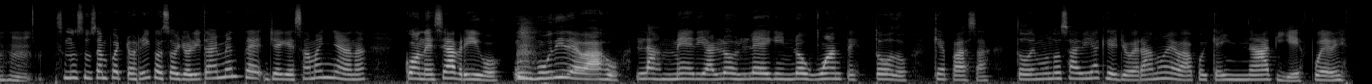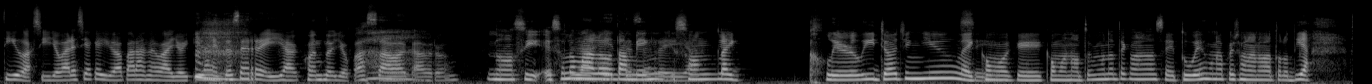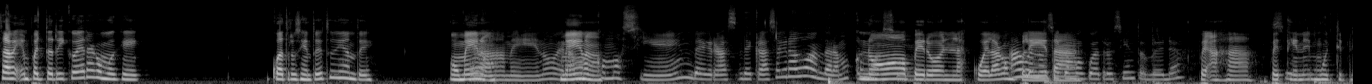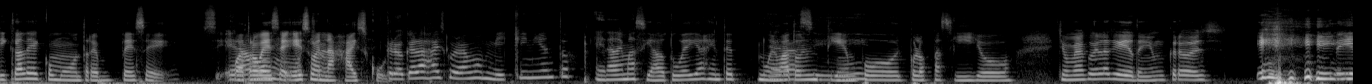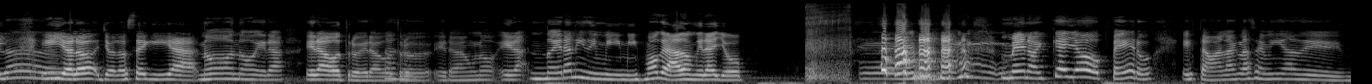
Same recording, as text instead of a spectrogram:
Eso no se usa en Puerto Rico. So, yo literalmente llegué esa mañana con ese abrigo, un hoodie debajo, las medias, los leggings, los guantes, todo. ¿Qué pasa? Todo el mundo sabía que yo era nueva porque nadie fue vestido así. Yo parecía que yo iba para Nueva York y la gente se reía cuando yo pasaba, cabrón. No, sí, eso es lo La malo también. Son, like, clearly judging you. Like, Sí. como que, como no todo el mundo te conoce, tú ves una persona nueva todos los días. ¿Sabes? En Puerto Rico era como que 400 estudiantes. O menos. Era menos, Menos. como 100 de, de clase graduanda, éramos como no, 100. pero en la escuela Ah, bueno, sí, completa. como 400, ¿verdad? Pues, ajá. Pues Sí. tiene, multiplícale como tres veces, Sí, cuatro veces eso en la high school. Creo que en la high school éramos 1500. Era demasiado. Tú veías gente nueva Era todo el tiempo por los pasillos. Yo me acuerdo que yo tenía un crush. Y, y yo lo, yo lo seguía. No, no, era, era otro, era otro. Ajá. Era uno, era, no era ni de mi mismo grado. Mira, yo menor que yo, pero estaba en la clase mía de,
